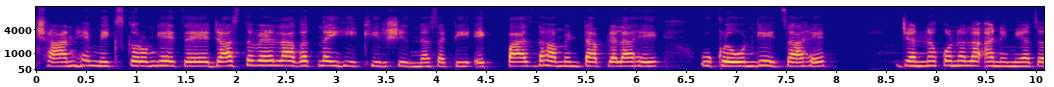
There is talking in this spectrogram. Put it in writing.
छान हे मिक्स करून घ्यायचे जास्त वेळ लागत नाही ही खीर शिजण्यासाठी. एक पाच दहा मिनटं आपल्याला हे उकळवून घ्यायचं आहे. ज्यांना कोणाला अनिमियाचा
